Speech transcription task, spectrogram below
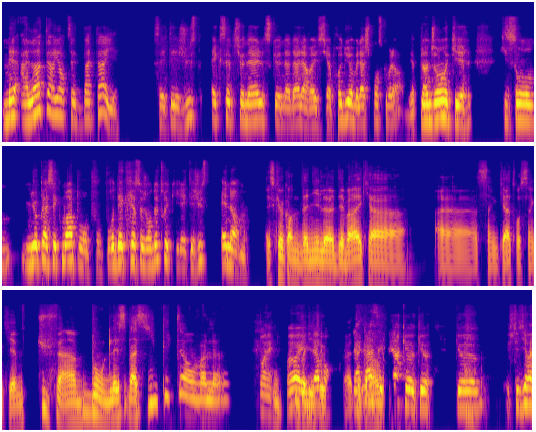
mais à l'intérieur de cette bataille, ça a été juste exceptionnel ce que Nadal a réussi à produire. Mais là, je pense que voilà, il y a plein de gens qui, qui sont mieux placés que moi pour, pour, décrire ce genre de truc. Il a été juste énorme. Est-ce que quand Daniel Debreak a, à 5-4 au cinquième, tu fais un bond de l'espace? Putain, on va le. Ouais, ouais, évidemment. là, c'est clair que, que, que, je te dirais,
